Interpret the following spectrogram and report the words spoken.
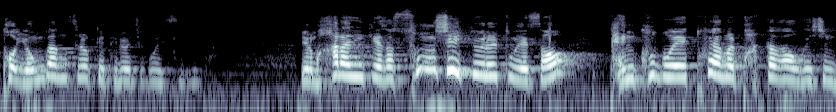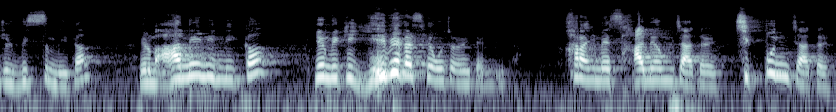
더 영광스럽게 드려지고 있습니다. 여러분 하나님께서 숭실교회를 통해서 밴쿠버의 토양을 바꿔가고 계시는 줄 믿습니다. 여러분 아멘입니까? 여러분 이렇게 예배가 세워져야 됩니다. 하나님의 사명자들, 직분자들,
